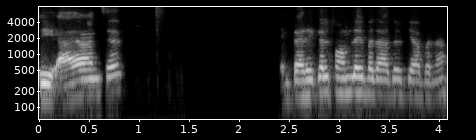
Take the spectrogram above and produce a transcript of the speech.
जी आया आंसर एम्पेरिकल फॉर्मूला ही बता दो क्या बना?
